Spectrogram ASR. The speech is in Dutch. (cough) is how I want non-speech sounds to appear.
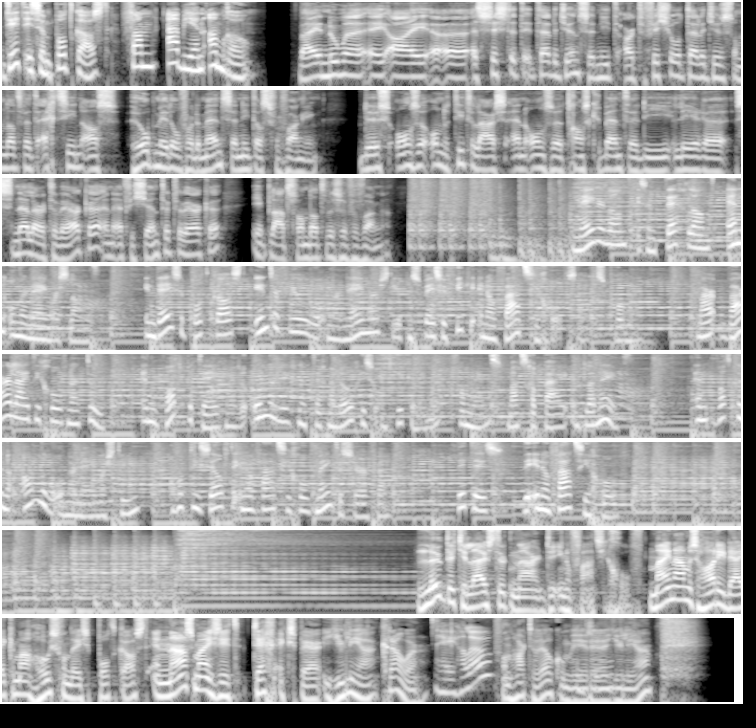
Dit is een podcast van ABN AMRO. Wij noemen AI eh, assisted intelligence en niet artificial intelligence, omdat we het echt zien als hulpmiddel voor de mens en niet als vervanging. Dus onze ondertitelaars en onze transcribenten die leren sneller te werken en efficiënter te werken, in plaats van dat we ze vervangen. Nederland is een techland en ondernemersland. In deze podcast interviewen we ondernemers die op een specifieke innovatiegolf zijn gesprongen. Maar waar leidt die golf naartoe? En wat betekenen de onderliggende technologische ontwikkelingen voor mens, maatschappij en planeet? En wat kunnen andere ondernemers doen om op diezelfde innovatiegolf mee te surfen? Dit is de Innovatiegolf. Leuk dat je luistert naar de Innovatiegolf. Mijn naam is Harry Dijkema, host van deze podcast. En naast mij zit tech-expert Julia Krauwer. Hey, hallo. Van harte welkom weer, uh, Julia.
